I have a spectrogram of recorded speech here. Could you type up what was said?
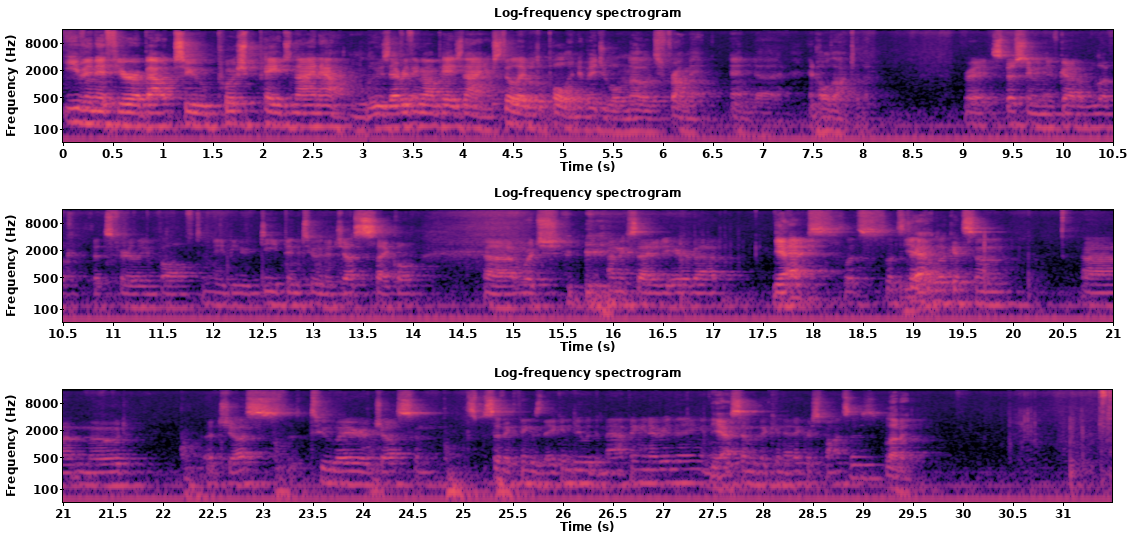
even if you're about to push page nine out and lose everything on page nine, you're still able to pull individual nodes from it and uh, and hold on to them. Right, especially when you've got a look that's fairly involved, and maybe you're deep into an adjust cycle, uh, which I'm excited to hear about. Next, let's, let's take Yeah. a look at some, uh, mode adjusts, two-layer adjusts, and specific things they can do with the mapping and everything, and maybe Yeah. some of the kinetic responses. Love it.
